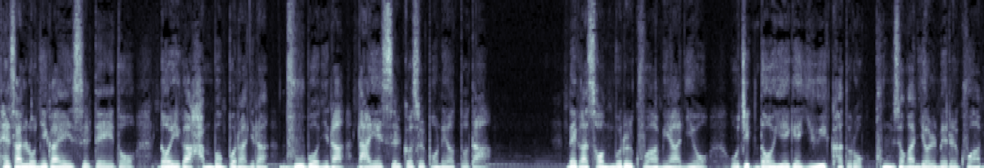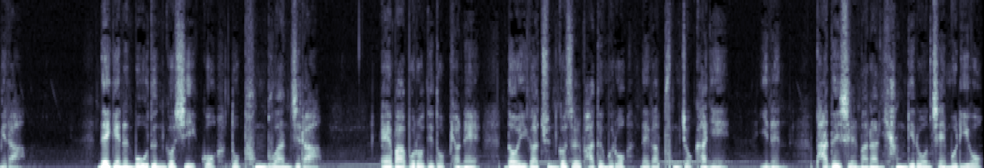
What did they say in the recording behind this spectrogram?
데살로니가에 있을 때에도 너희가 한 번뿐 아니라 두 번이나 나의 쓸 것을 보내었도다. 내가 선물을 구함이 아니요 오직 너희에게 유익하도록 풍성한 열매를 구함이라. 내게는 모든 것이 있고 또 풍부한지라. 에바브로디도 편에 너희가 준 것을 받음으로 내가 풍족하니 이는 받으실 만한 향기로운 제물이요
